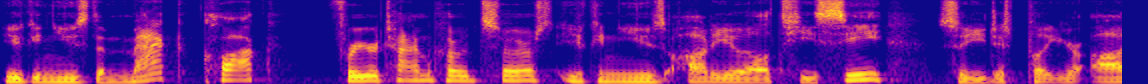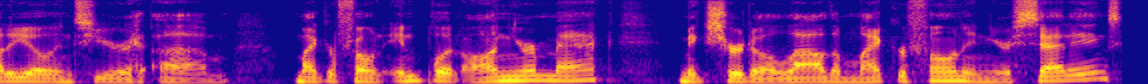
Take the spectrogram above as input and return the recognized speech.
You can use the Mac clock for your timecode source. You can use Audio LTC. So you just put your audio into your um, microphone input on your Mac. Make sure to allow the microphone in your settings.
